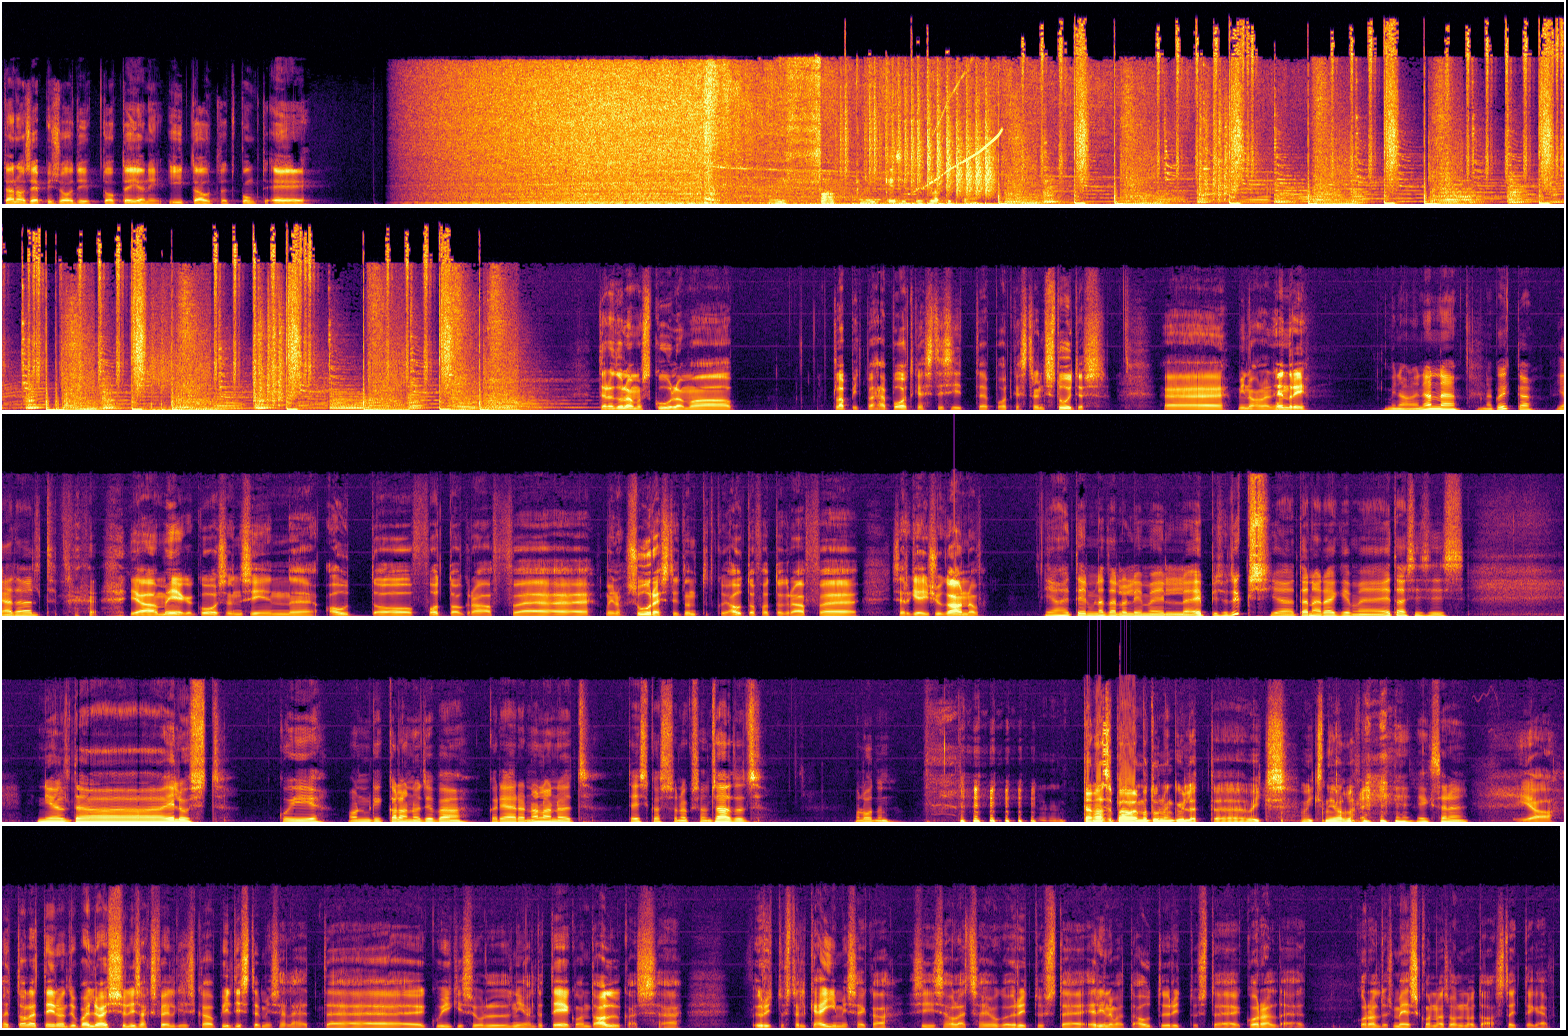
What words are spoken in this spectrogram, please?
tänase episoodi toob teieni itoutlet.ee. oi fuck, nüüd käisid kõik klapid pähe. tere tulemast kuulama Klapid pähe podcasti siit Podcast Trend stuudios. mina olen Henri mina olen Janne, nagu ikka, jäädavalt. ja meiega koos on siin autofotograaf või noh, suuresti tuntud kui autofotograaf Sergei Žuganov. jah, et eelmine nädal oli meil episood üks ja täna räägime edasi siis nii-öelda elust, kui on kõik alanud juba, karjäär on alanud, täiskasvanuks on saadud, ma loodan tänasel päeval ma tunnen küll, et võiks, võiks nii olla. eks ole. jaa, et oled teinud ju palju asju lisaks veel siis ka pildistamisele, et äh, kuigi sul nii-öelda teekond algas äh, üritustel käimisega, siis oled sa ju ka ürituste, erinevate autoürituste korraldaja, korraldusmeeskonnas olnud aastaid tegev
